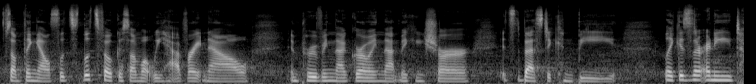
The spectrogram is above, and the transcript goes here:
something else. Let's let's focus on what we have right now, improving that, growing that, making sure it's the best it can be. Like, is there any t-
